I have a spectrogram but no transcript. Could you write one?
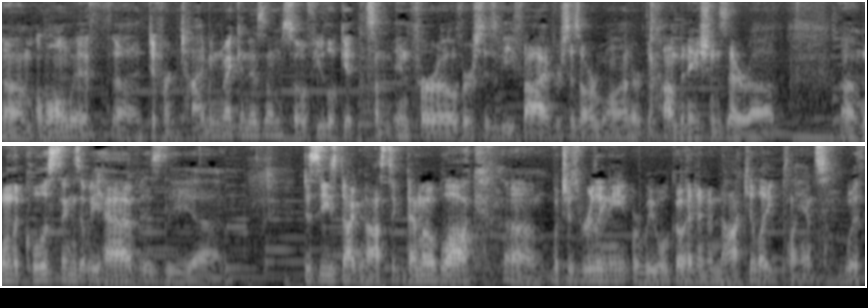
um, along with uh, different timing mechanisms. So if you look at some infurrow versus v5 versus r1 or the combinations thereof Um, one of the coolest things that we have is the uh, disease diagnostic demo block, um, which is really neat, where we will go ahead and inoculate plants with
